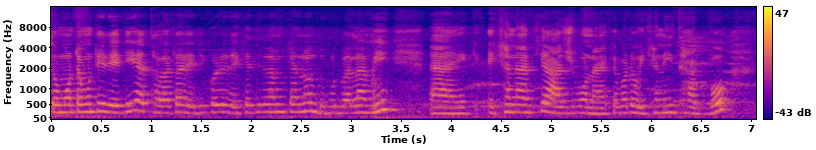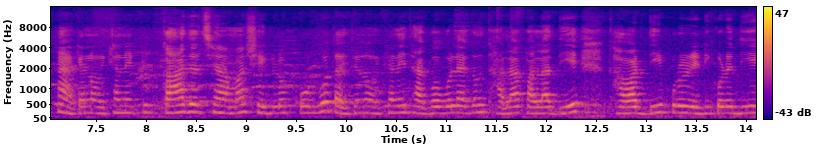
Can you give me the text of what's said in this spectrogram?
তো মোটামুটি রেডি আর থালাটা রেডি করে রেখে দিলাম কেন? দুপুরবেলা আমি এখানে আর কি আসব না, একেবারে ওইখানেই থাকব। হ্যাঁ কেন ওইখানে একটু কাজ আছে আমার, সেগুলো করব, তাই জন্য ওইখানেই থাকব বলে একদম থালা ফালা দিয়ে খাবার দিয়ে পুরো রেডি করে দিয়ে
